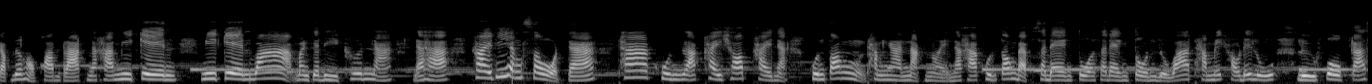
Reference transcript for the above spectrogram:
กับเรื่องของความรักนะคะ มีเกณฑ์มีเกณฑ์ว่ามันจะดีขึ้นนะนะคะ ใครที่ยังโสดนะ ถ้าคุณรักใครชอบใครเนี่ย คุณต้องทำงานหนักหน่อยนะคะ คุณต้องแบบแสดงตัวแสดงตนหรือว่าทำให้เขาได้รู้หรือโฟกัส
